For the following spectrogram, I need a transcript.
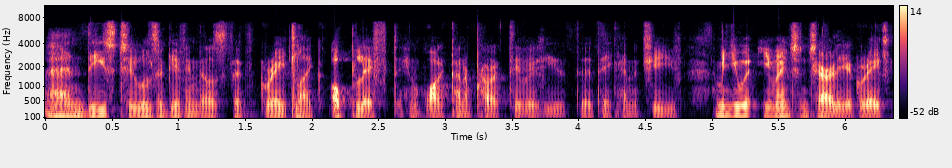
And these tools are giving those that great like uplift in what kind of productivity that they can achieve. I mean, you you mentioned Charlie a great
